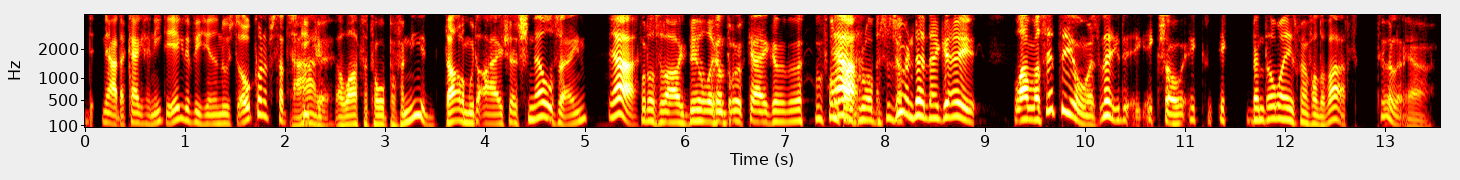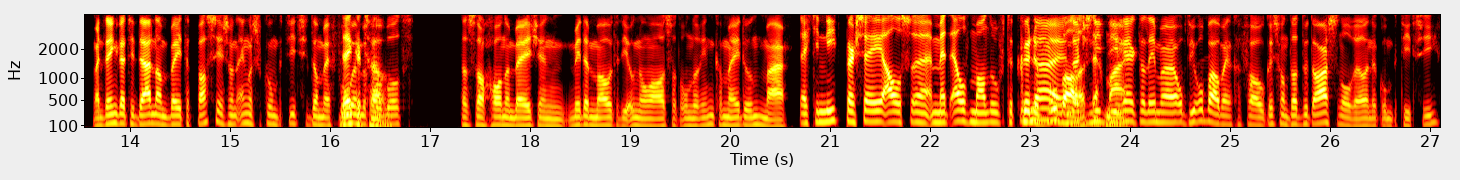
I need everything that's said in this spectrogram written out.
d- Ja, dan kijken ze niet de Eredivisie en dan doen ze het ook gewoon op statistieken. Ja, dan laten we het hopen van niet. Daarom moet Ajax snel zijn. Ja, Voordat ze dadelijk beelden gaan terugkijken eh, van het afgelopen seizoen. En dan denken, hé, hey, laat maar zitten jongens. Nee, ik, ik, zou, ik, ik ben het helemaal eens met Van der Vaart. Tuurlijk. Ja, maar ik denk dat hij daar dan beter past in zo'n Engelse competitie dan bij het wel. Dat is dan gewoon een beetje een middenmotor die ook nog wel eens wat onderin kan meedoen. Maar dat je niet per se als eh, met elf man hoeft te kunnen Nee, voetballen, dat je zeg niet maar. direct alleen maar op die opbouw bent gefocust. Want dat doet Arsenal wel in de competitie,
